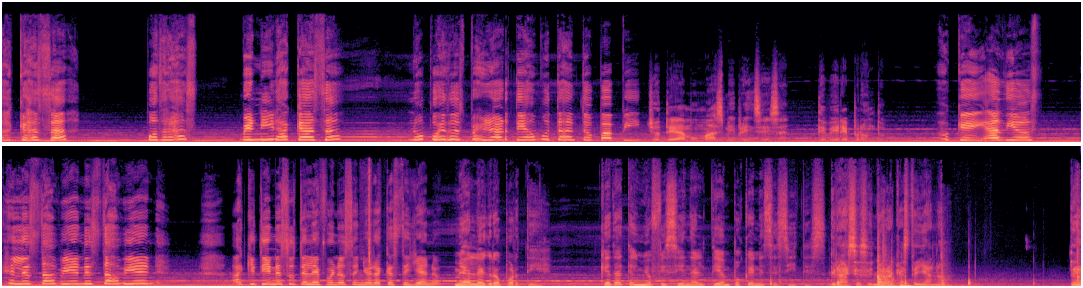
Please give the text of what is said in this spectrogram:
¿A casa? ¿Podrás venir a casa? No puedo esperar, te amo tanto, papi. Yo te amo más, mi princesa. Te veré pronto. Ok, adiós. Él está bien, está bien. Aquí tiene su teléfono, señora Castellano. Me alegro por ti. Quédate en mi oficina el tiempo que necesites. Gracias, señora Castellano. Ten,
